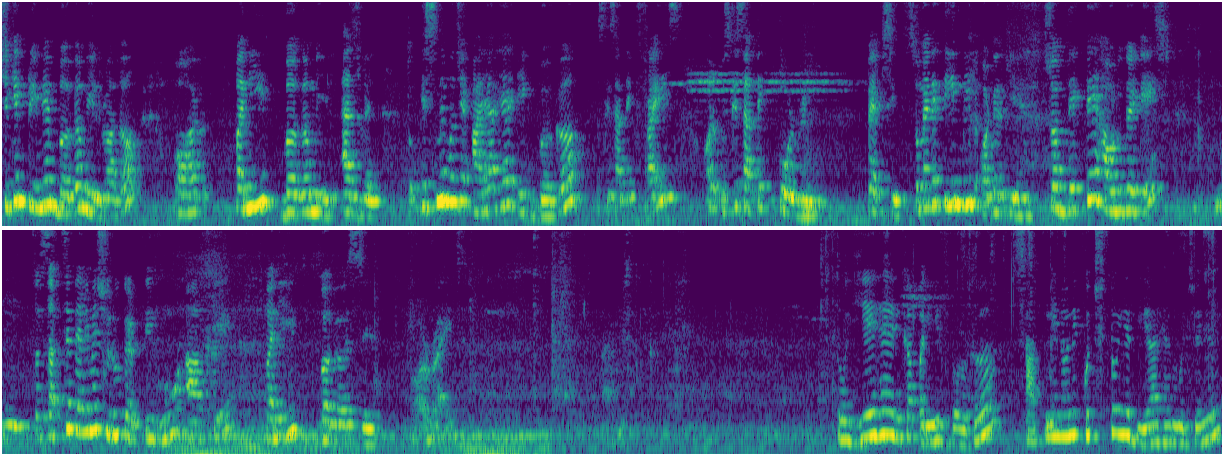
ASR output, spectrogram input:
chicken premium burger meal rather और paneer burger meal as well तो इसमें मुझे आया है एक बर्गर उसके साथ एक फ्राइज और उसके साथ एक कोल्ड ड्रिंक पेप्सी सो मैंने तीन मील ऑर्डर किए हैं। सो अब देखते हैं हाउ डू दे टेस्ट तो सबसे पहले मैं शुरू करती हूँ आपके पनीर बर्गर से. और राइट तो ये है इनका पनीर बर्गर साथ में इन्होंने कुछ तो ये दिया है मुझे।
